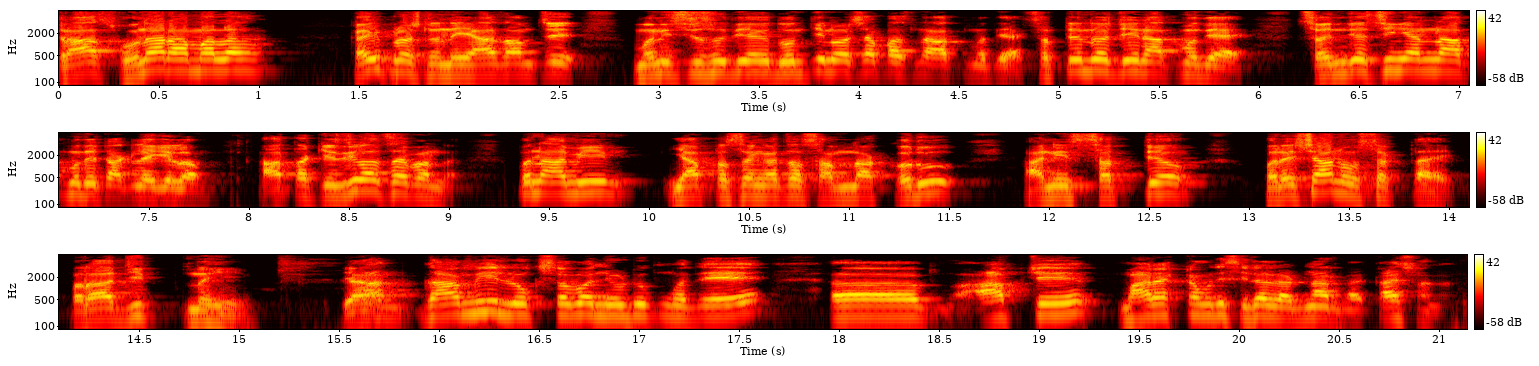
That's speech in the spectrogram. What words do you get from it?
त्रास होणार आम्हाला काही प्रश्न नाही. आज आमचे मनीष सिसोदिया दोन तीन वर्षापासून आतमध्ये आहे. सत्येंद्र जैन आतमध्ये आहे. संजय सिंग यांना आतमध्ये टाकलं गेलं. आता केजरीवाल साहेबांना. पण आम्ही या प्रसंगाचा सामना करू आणि सत्य परेशान हो सकता है पराजित नाही. या आगामी लोकसभा निवडणुकीमध्ये आपचे महाराष्ट्रामध्ये सीटा लढणार का? काय सांगा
